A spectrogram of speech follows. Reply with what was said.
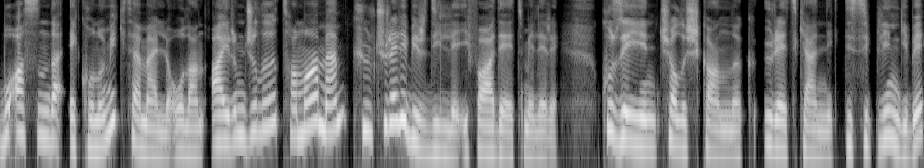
bu aslında ekonomik temelli olan ayrımcılığı tamamen kültüreli bir dille ifade etmeleri. Kuzeyin çalışkanlık, üretkenlik, disiplin gibi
